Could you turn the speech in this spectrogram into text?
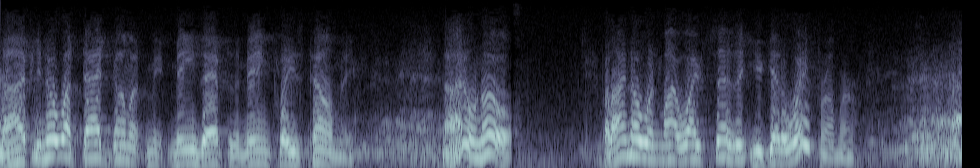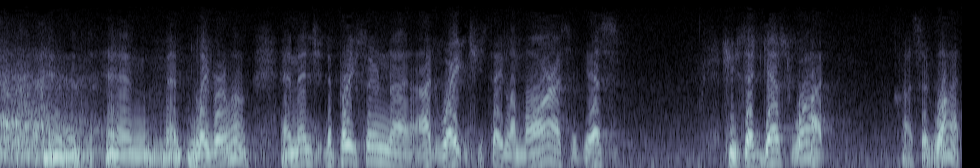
now, if you know what "Dad gummit" means after the meeting, please tell me. I don't know. But I know when my wife says it, you get away from her. and, and, and leave her alone. And then she, pretty soon uh, I'd wait, and she'd say, Lamar? I said, yes. She said, guess what? I said, what?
